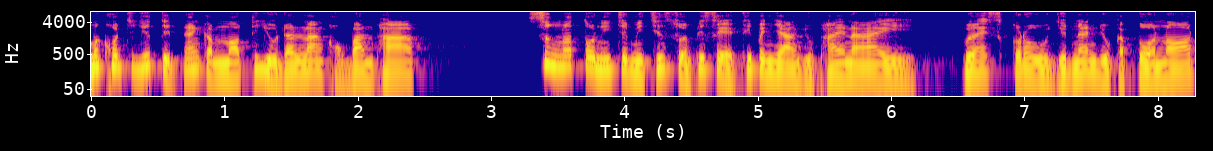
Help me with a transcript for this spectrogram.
มันควรจะยึดติดแน่นกับน็อตที่อยู่ด้านล่างของบานพับ ซึ่งน็อตตัวนี้จะมีชิ้นส่วนพิเศษที่เป็นยางอยู่ภายใน เพื่อให้สกรูยึดแน่นอยู่กับตัวน็อต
